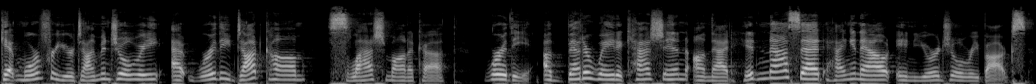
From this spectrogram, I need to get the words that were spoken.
Get more for your diamond jewelry at worthy.com slash Monica. Worthy, a better way to cash in on that hidden asset hanging out in your jewelry box.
